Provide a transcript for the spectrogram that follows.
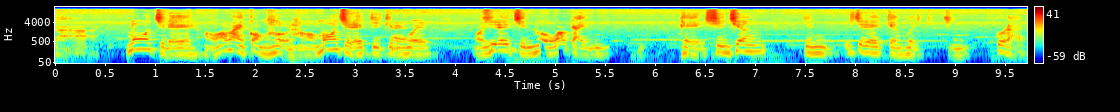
甲某一个，我卖讲好啦吼，某一个基金会，哦，迄个真好，我甲因提申请金，即个经费钱过来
